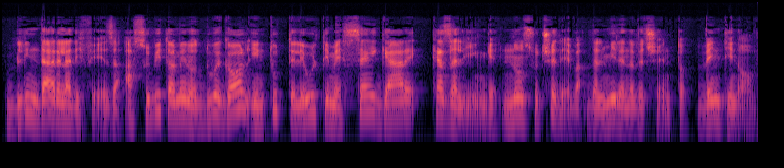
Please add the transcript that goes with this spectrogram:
blindare la difesa. Ha subito almeno due gol in tutte le ultime sei gare casalinghe. Non succedeva dal 1929.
